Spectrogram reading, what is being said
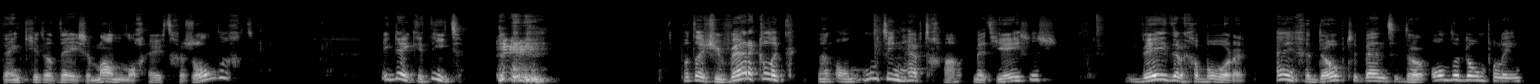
Denk je dat deze man nog heeft gezondigd? Ik denk het niet. Want als je werkelijk een ontmoeting hebt gehad met Jezus, wedergeboren en gedoopt bent door onderdompeling,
